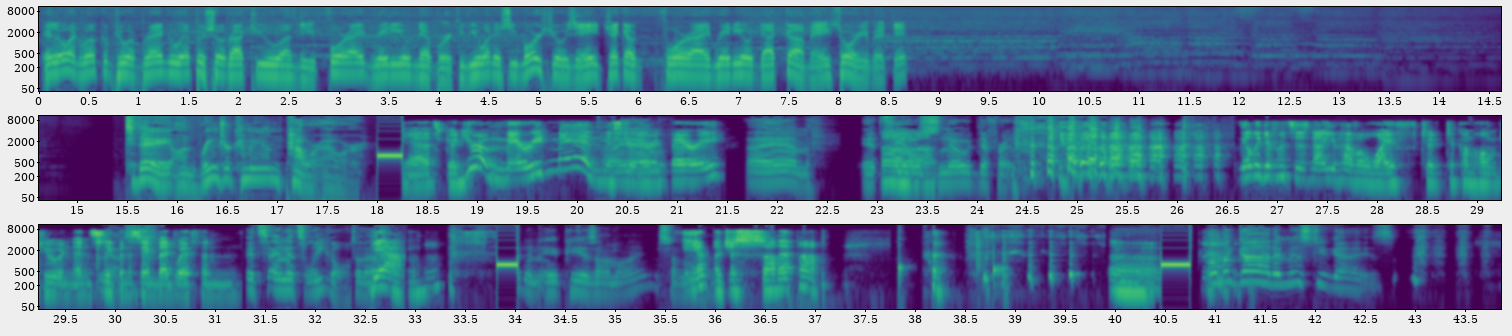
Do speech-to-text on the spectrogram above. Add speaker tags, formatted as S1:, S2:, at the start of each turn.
S1: Hello and welcome to a brand new episode brought to you on the Four Eyed Radio Network. If you want to see more shows, eh, check out foureyedradio.com, eh? Sorry about that.
S2: Today on Ranger Command Power Hour.
S3: Yeah, that's good. You're a married man, Mr.
S4: am.
S3: Eric Berry.
S4: I am. It
S3: Uh.
S4: feels no different.
S3: the only difference is now you have a wife to, to come home to and, and sleep in the same bed with and
S4: it's and it's legal. So that's
S3: yeah. hmm.
S4: And AP is online. So
S3: Yep, I just saw that pop.
S4: Uh, oh my god, I missed you guys.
